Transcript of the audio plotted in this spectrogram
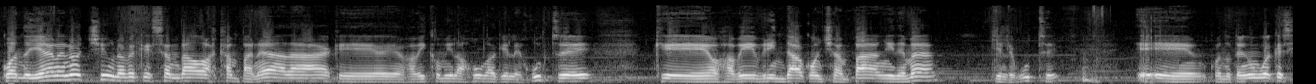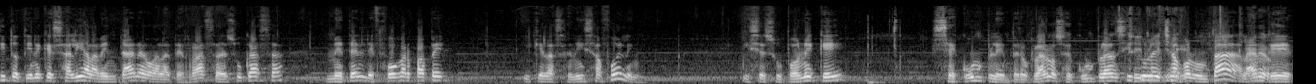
Cuando llega la noche, una vez que se han dado las campanadas, que os habéis comido la juga que les guste, que os habéis brindado con champán y demás, quien le guste, eh, eh, cuando tenga un huequecito tiene que salir a la ventana o a la terraza de su casa, meterle fuego al papel y que las cenizas fuelen. Y se supone que se cumplen, pero claro, se cumplan si Sí, tú le echas voluntad. claro. Porque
